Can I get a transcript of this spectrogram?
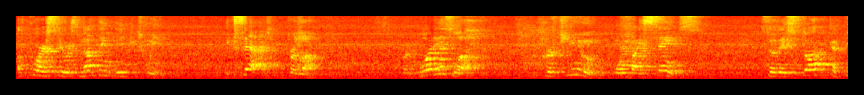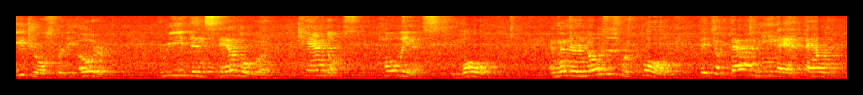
Of course, there was nothing in between, except for love. But what is love? Perfume worn by saints. So they stalked cathedrals for the odor, breathed in sandalwood, candles, holiness, mold. And when their noses were full, they took that to mean they had found it.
